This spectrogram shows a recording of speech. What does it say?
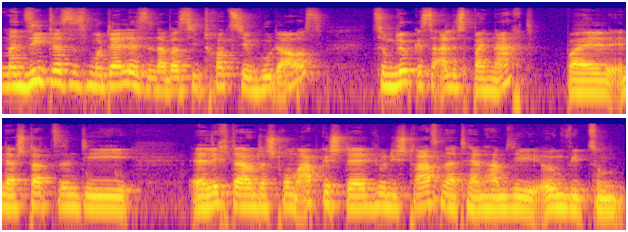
man sieht, dass es Modelle sind, aber es sieht trotzdem gut aus. Zum Glück ist alles bei Nacht, weil in der Stadt sind die äh, Lichter unter Strom abgestellt, nur die Straßenlaternen haben sie irgendwie zum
